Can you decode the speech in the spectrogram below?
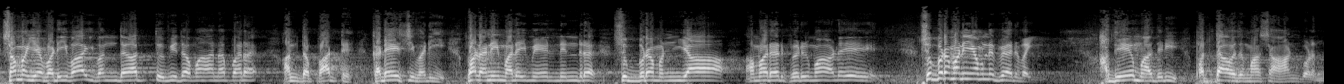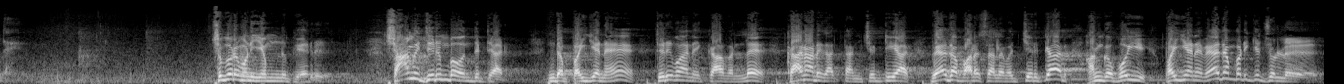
சமய வடிவாய் வந்த அத்துவிதமான பர. அந்த பாட்டு கடைசி வரி. பழனி மலை மேல் நின்ற சுப்பிரமணியா அமரர் பெருமாளே. சுப்பிரமணியம்னு பேர் வை. அதே மாதிரி பத்தாவது மாசம் ஆண் குழந்தை. சுப்பிரமணியம்னு பேரு. சாமி திரும்ப வந்துட்டார். இந்த பையனை திருவானை காவல்ல கர்நாடகாத்தான் செட்டியார் வேத பாடசாலை வச்சிருக்கார். அங்க போய் பையனை வேதம் படிக்க சொல்லு.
